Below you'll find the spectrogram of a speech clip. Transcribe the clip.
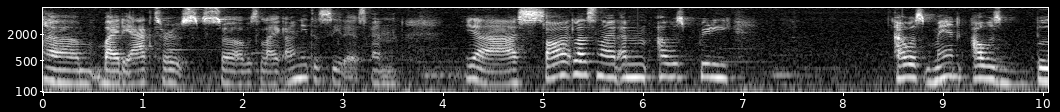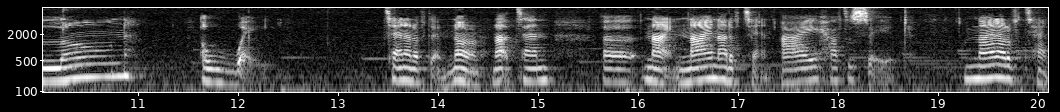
um, by the actors. So I was like, I need to see this, and yeah, I saw it last night, and I was pretty. I was man, I was blown away. 10 out of 10. No, no, not 10. Uh, 9. 9 out of 10. I have to say it. nine out of ten.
